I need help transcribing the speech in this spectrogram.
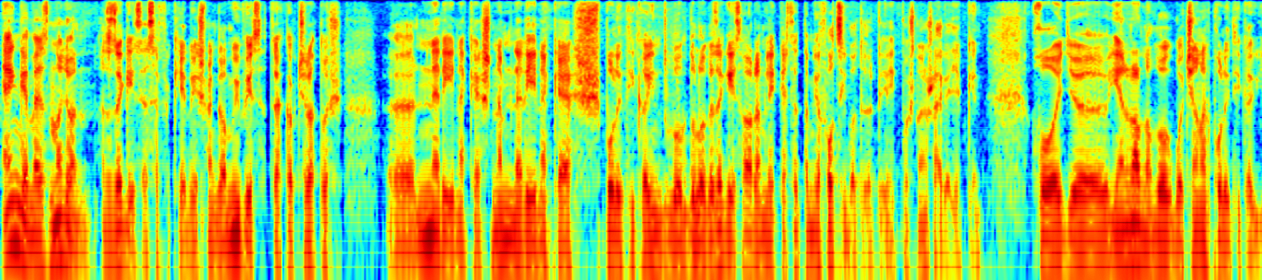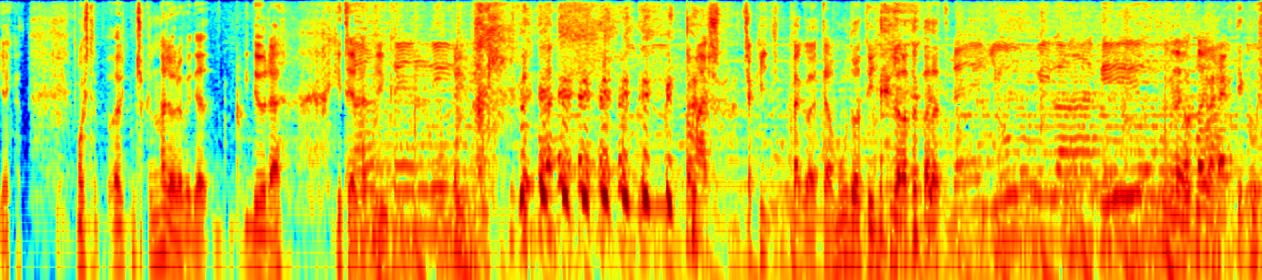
Engem ez nagyon, az az egész eszefe kérdés, meg a művészettel kapcsolatos ö, nerénekes, nem nerénekes, politika indulók dolog, az egész arra emlékeztet, ami a fociba történik mostanság egyébként. Hogy ö, ilyen random dolgokból csinálnak politikai ügyeket. Most ö, csak nagyon rövid időre kitérhetnénk. Te Tamás csak így megölte a múdot így pillanatok alatt. Nagyon, nagyon hektikus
